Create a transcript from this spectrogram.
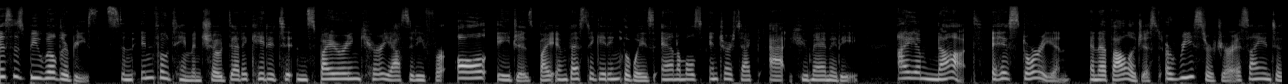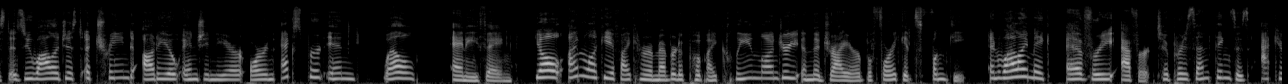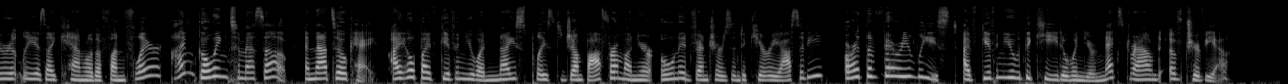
This is Bewilderbeasts, an infotainment show dedicated to inspiring curiosity for all ages by investigating the ways animals intersect at humanity. I am not a historian, an ethologist, a researcher, a scientist, a zoologist, a trained audio engineer, or an expert in, well, anything. Y'all, I'm lucky if I can remember to put my clean laundry in the dryer before it gets funky. And while I make every effort to present things as accurately as I can with a fun flair, I'm going to mess up. And that's okay. I hope I've given you a nice place to jump off from on your own adventures into curiosity, or at the very least, I've given you the key to win your next round of trivia.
